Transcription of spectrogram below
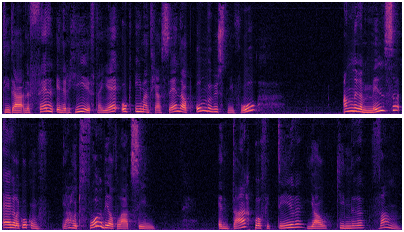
die daar een fijne energie heeft. Dat jij ook iemand gaat zijn dat op onbewust niveau andere mensen eigenlijk ook een, ja, het voorbeeld laat zien. En daar profiteren jouw kinderen van.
